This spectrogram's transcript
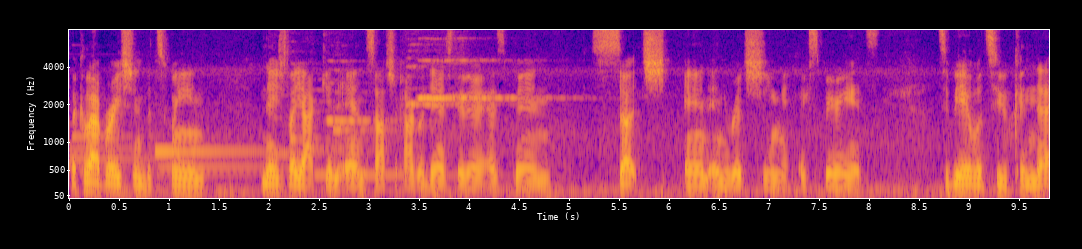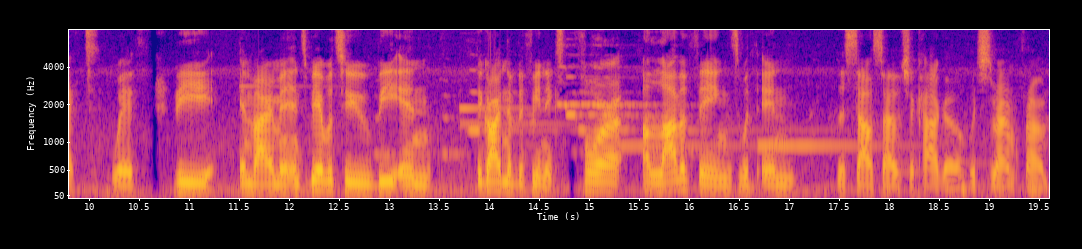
the collaboration between Yatkin and South Chicago Dance Theater has been such an enriching experience to be able to connect with the environment and to be able to be in the Garden of the Phoenix for a lot of things within the south side of Chicago, which is where I'm from.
